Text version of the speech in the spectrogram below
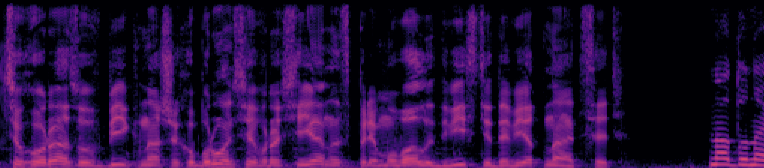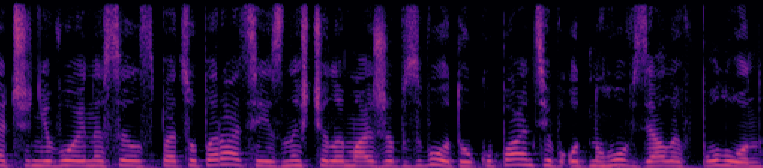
Цього разу в бік наших оборонців росіяни спрямували 219. На Донеччині воїни сил спецоперації знищили майже взвод окупантів, одного взяли в полон.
